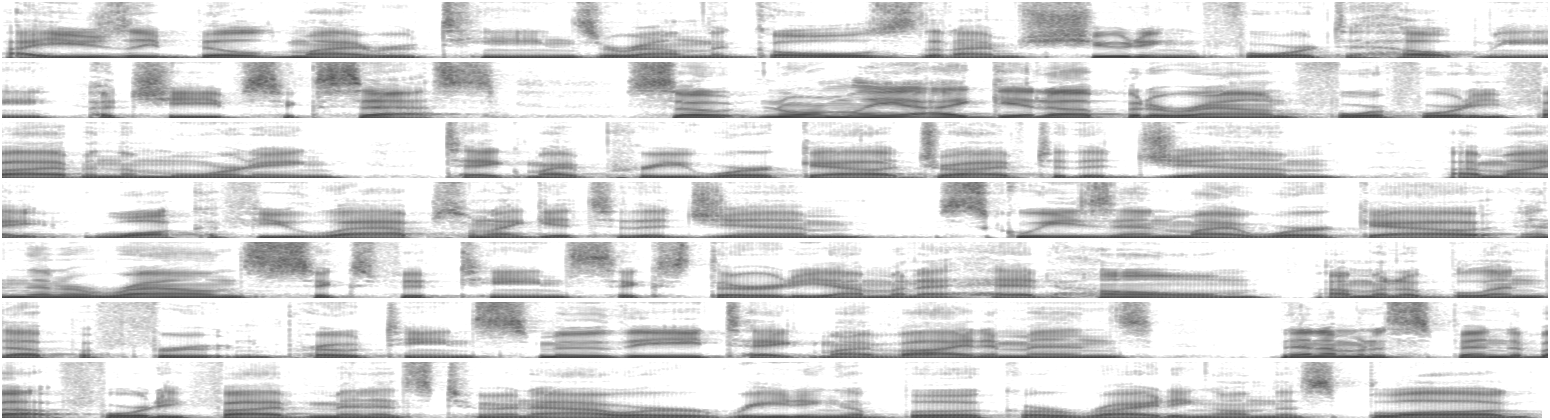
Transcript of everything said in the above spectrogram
I usually build my routines around the goals that I'm shooting for to help me achieve success. So normally I get up at around 4:45 in the morning, take my pre-workout, drive to the gym. I might walk a few laps when I get to the gym, squeeze in my workout, and then around 6:15, 6:30 I'm going to head home. I'm going to blend up a fruit and protein smoothie, take my vitamins, then I'm going to spend about 45 minutes to an hour reading a book or writing on this blog,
